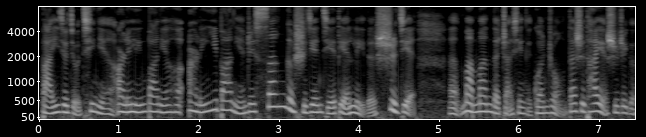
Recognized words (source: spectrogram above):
把一九九七年、二零零八年和二零一八年这三个时间节点里的事件，呃，慢慢的展现给观众。但是它也是这个，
